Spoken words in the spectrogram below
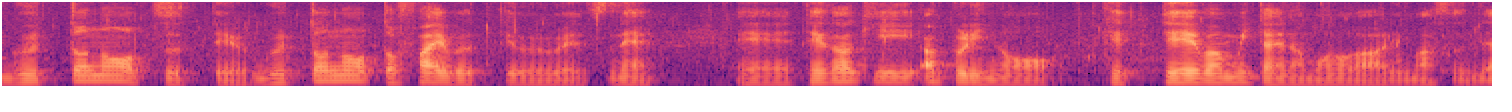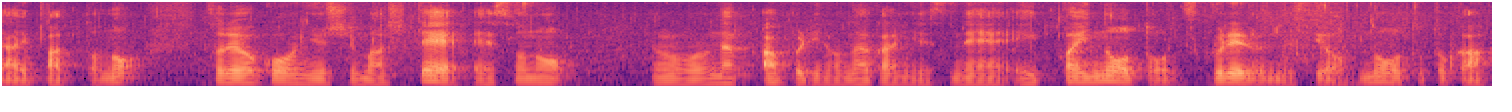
GoodNotes っていう GoodNote5 っていう上ですね、えー、手書きアプリの決定版みたいなものがありますんで iPad の。それを購入しましてそのアプリの中にですねいっぱいノートを作れるんですよ。ノートとか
